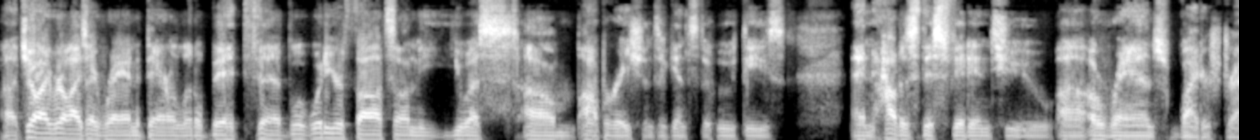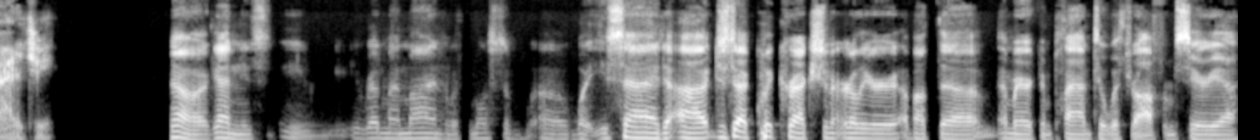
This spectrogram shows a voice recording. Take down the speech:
Uh, Joe, I realize I ran it there a little bit, uh, but what are your thoughts on the U.S. Um, operations against the Houthis, and how does this fit into uh, Iran's wider strategy? No, again, you, you, read my mind with most of uh, what you said. Uh, just a quick correction earlier about the American plan to withdraw from Syria.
